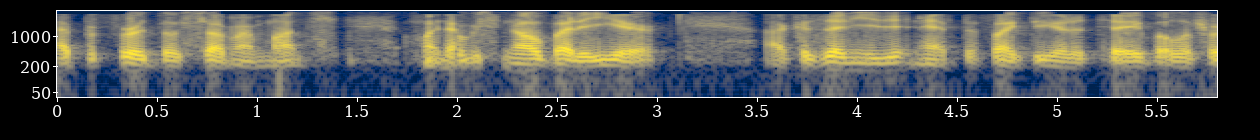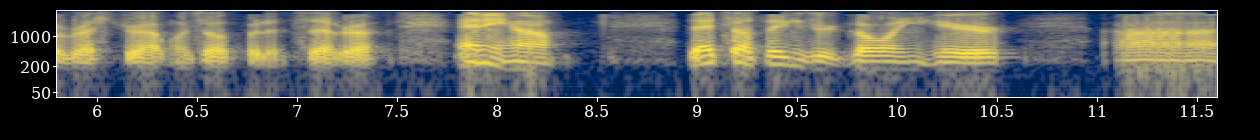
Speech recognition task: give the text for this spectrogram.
I preferred those summer months when there was nobody here because uh, then you didn't have to fight to get a table if a restaurant was open, etc. Anyhow, that's how things are going here. Uh,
